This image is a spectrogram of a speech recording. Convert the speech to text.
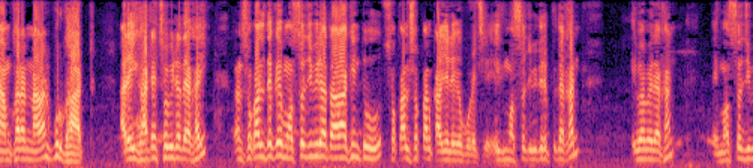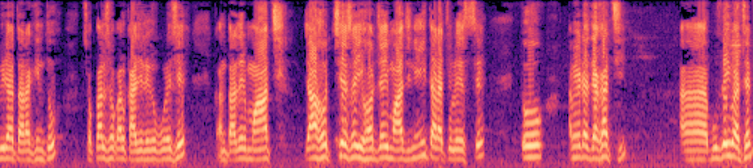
নামখানার নারায়ণপুর ঘাট। আর এই ঘাটের ছবিটা দেখাই, কারণ সকাল থেকে মৎস্যজীবীরা, তারা কিন্তু সকাল সকাল কাজে লেগে পড়েছে। এই মৎস্যজীবীদের একটু দেখান, এইভাবে দেখান। এই মৎস্যজীবীরা, তারা কিন্তু সকাল সকাল কাজে লেগে পড়েছে, কারণ তাদের মাছ, যা হচ্ছে সেই হরজাই মাছ নিয়েই তারা চলে এসছে। তো আমি এটা দেখাচ্ছি বুঝতেই পারছেন,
